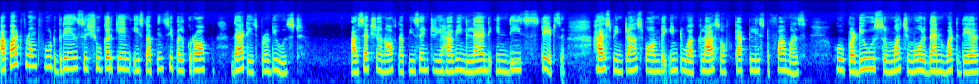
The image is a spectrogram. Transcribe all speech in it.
Apart from food grains, sugarcane is the principal crop that is produced. A section of the peasantry having land in these states has been transformed into a class of capitalist farmers who produce much more than what their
